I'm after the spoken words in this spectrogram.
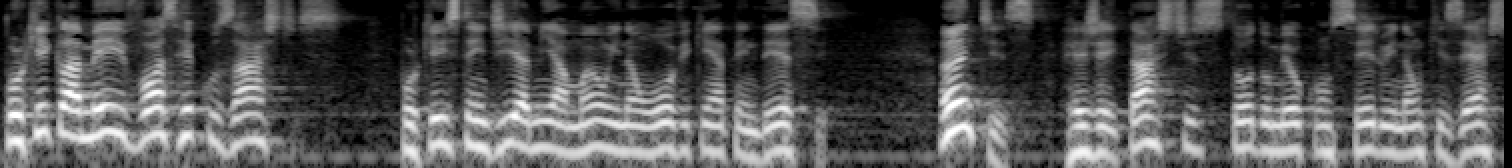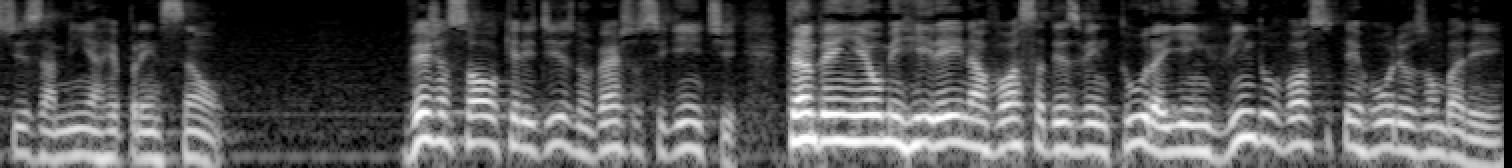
Porque clamei e vós recusastes porque estendi a minha mão e não houve quem atendesse. Antes, rejeitastes todo o meu conselho e não quisestes a minha repreensão. Veja só o que ele diz no verso seguinte: Também eu me rirei na vossa desventura, e em vindo o vosso terror eu zombarei.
